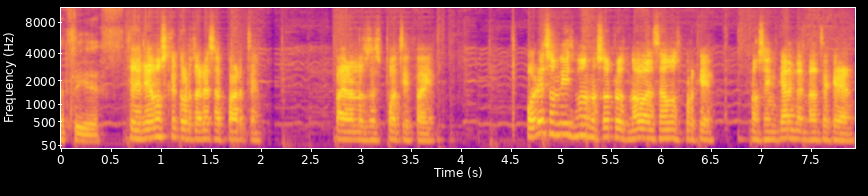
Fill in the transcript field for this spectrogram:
Así es. Tendríamos que cortar esa parte para los de Spotify. Por eso mismo nosotros no avanzamos porque nos encanta, no te crean.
